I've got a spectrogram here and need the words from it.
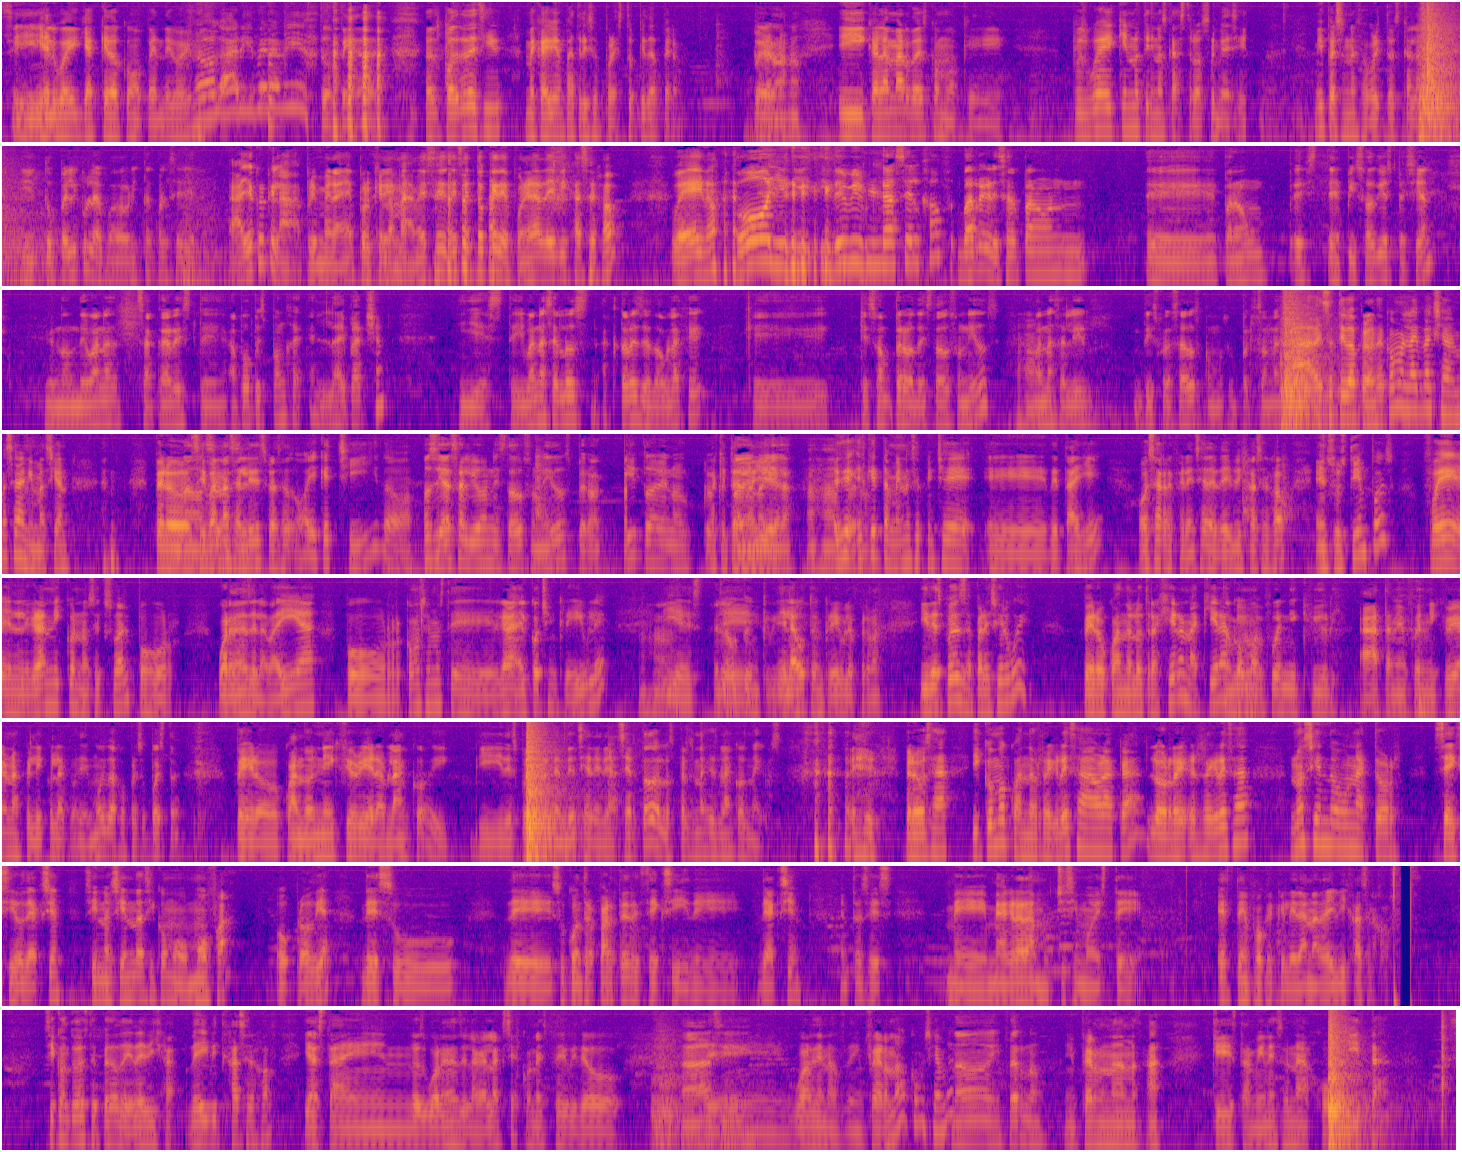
Sí. Y el güey ya quedó como pendejo. Y, no, Gary, ven a mí, estúpido. Entonces podré decir, me cae bien Patricio por estúpido, pero... Pero pero no. no. Y Calamardo es como que... Pues, güey, ¿quién no tiene unos castrosos? Imbécil. Mi personaje favorito es Calamardo. ¿Y tu película favorita cuál sería? Ah, yo creo que la primera, ¿eh? Porque Sí. no mames, ese, ese toque de poner a David Hasselhoff, güey, ¿no? Oye, y, y David Hasselhoff va a regresar para un eh, para un este episodio especial en donde van a sacar este a Bob Esponja en live action y este y van a ser los actores de doblaje que, que son pero de Estados Unidos Ajá. van a salir disfrazados como su personaje. Ah, eso te iba a preguntar, ¿cómo en live action? Va a ser animación. Pero No, si van sí, a sí. salir disfrazados, oye, qué chido. No sé, ya salió en Estados Unidos, pero aquí todavía no creo Aquí que todavía, todavía no llega. Ajá, es, que, es que también ese pinche eh, detalle o esa referencia de David Hasselhoff en sus tiempos fue el gran ícono sexual por Guardianes de la Bahía, por ¿cómo se llama este? El, gran- el coche increíble Ajá. y este el auto increíble. el auto increíble, perdón. Y después desapareció el güey. Pero cuando lo trajeron aquí era También como fue Nick Fury. Ah, también fue Nick Fury, una película de muy bajo presupuesto, pero cuando Nick Fury era blanco y, y después la tendencia de, hacer todos los personajes blancos negros. Eh, pero, o sea, y como cuando regresa ahora acá, lo re- regresa no siendo un actor sexy o de acción, sino siendo así como mofa o prodia de su de su contraparte de sexy y de, de acción. Entonces, me, me agrada muchísimo este este enfoque que le dan a David Hasselhoff. Sí, con todo este pedo de David, David Hasselhoff y hasta en Los Guardianes de la Galaxia con este video Ah, de sí. Guardian of the Inferno, ¿cómo se llama? No, Inferno. Inferno nada más. Ah, que es- también es una joyita.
